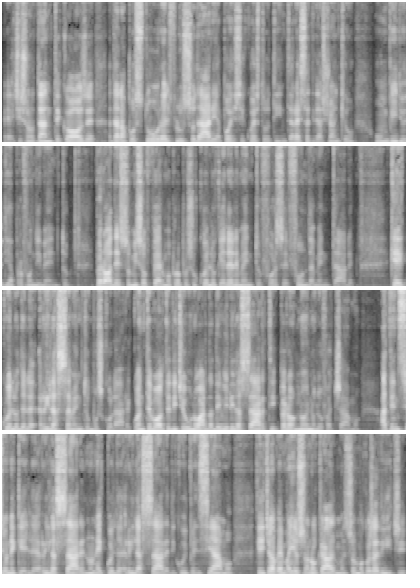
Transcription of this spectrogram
eh, ci sono tante cose, dalla postura, il flusso d'aria, poi se questo ti interessa ti lascio anche un, un video di approfondimento. Però adesso mi soffermo proprio su quello che è l'elemento forse fondamentale che è quello del rilassamento muscolare. Quante volte dice uno guarda devi rilassarti, però noi non lo facciamo. Attenzione che il rilassare non è quel rilassare di cui pensiamo, che dice vabbè ma io sono calmo, insomma cosa dici?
